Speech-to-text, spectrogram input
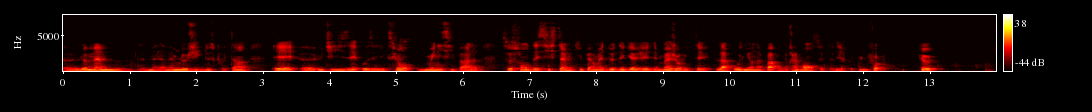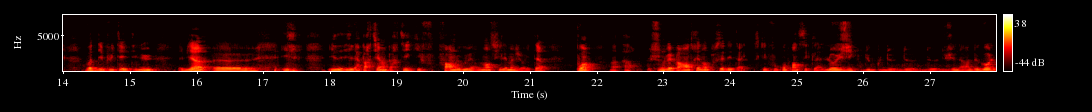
Euh, la même logique de scrutin est euh, utilisée aux élections municipales. Ce sont des systèmes qui permettent de dégager des majorités là où il n'y en a pas vraiment, c'est-à-dire qu'une fois que votre député est élu, eh bien, euh, il, appartient à un parti qui forme le gouvernement s'il est majoritaire. Alors, je ne vais pas rentrer dans tous ces détails. Ce qu'il faut comprendre, c'est que la logique du, du, général de Gaulle,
